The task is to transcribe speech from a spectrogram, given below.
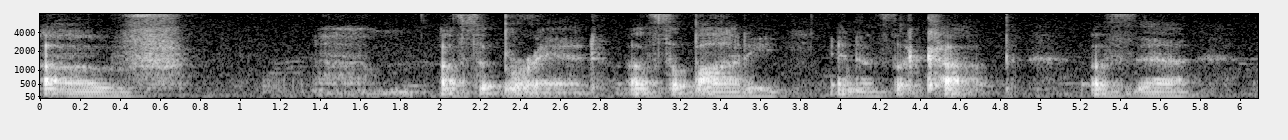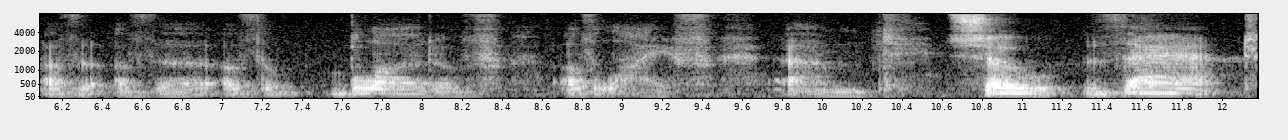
of, um, of the bread, of the body, and of the cup, of the, of the, of the, of the blood of, of life. Um, so that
